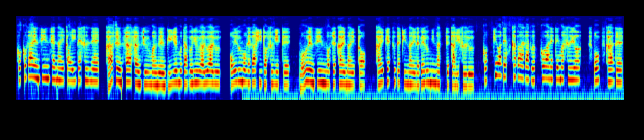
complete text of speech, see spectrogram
ここがエンジンじゃないといいですね。カーセンサー30万円 BMW あるある、オイル漏れがひどすぎて、もうエンジン乗せ替えないと、解決できないレベルになってたりする。こっちはデフカバーがぶっ壊れてますよ。スポーツカーで、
